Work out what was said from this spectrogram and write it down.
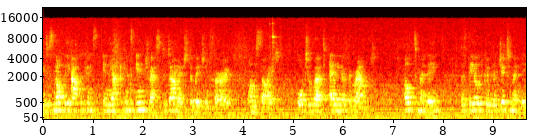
It is not the applicant's, in the applicant's interest to damage the ridge and furrow on site or to rut any of the ground. Ultimately, the field could legitimately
